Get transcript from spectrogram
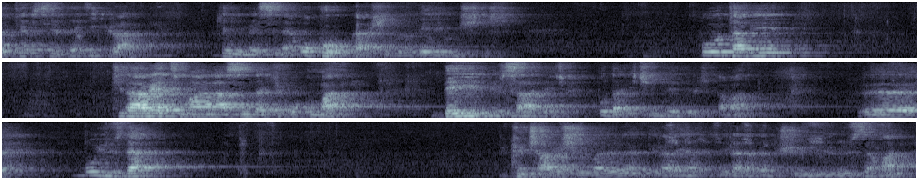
ve tefsirde ikra kelimesine oku karşılığı verilmiştir. Bu tabi tilavet manasındaki okumak değildir sadece. Bu da içindedir ama e, bu yüzden bütün çağrışımlarını bir araya bir arada düşündüğümüz zaman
